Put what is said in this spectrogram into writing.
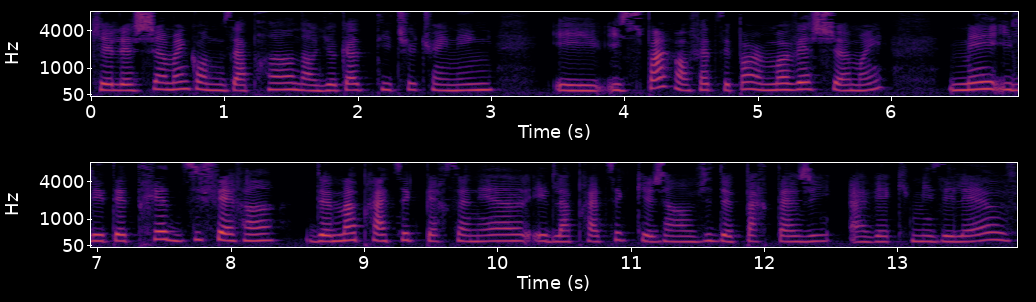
Que le chemin qu'on nous apprend dans le Yoga Teacher Training est, est super, en fait. C'est pas un mauvais chemin, mais il était très différent de ma pratique personnelle et de la pratique que j'ai envie de partager avec mes élèves.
